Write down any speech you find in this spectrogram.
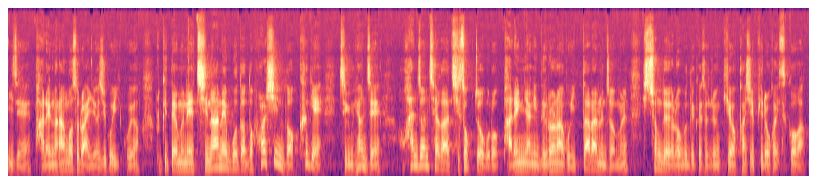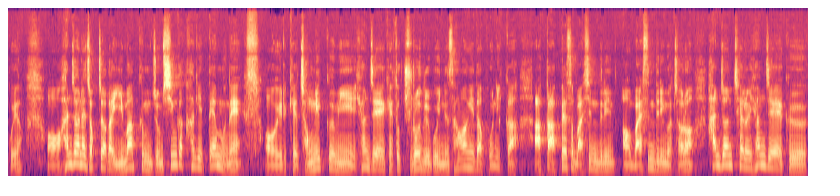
이제 발행을 한 것으로 알려지고 있고요. 그렇기 때문에 지난해보다도 훨씬 더 크게 지금 현재 환전체가 지속적으로 발행량이 늘어나고 있다라는 점을 시청자 여러분들께서 좀 기억하실 필요가 있을 것 같고요. 어, 한전의 적자가 이만큼 좀 심각하기 때문에 어, 이렇게 적립금이 현재 계속 줄어들고 있는 상황이다 보니까 아까 앞에서 말씀드린 어, 말씀드린 것처럼 한전체를 현재 그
